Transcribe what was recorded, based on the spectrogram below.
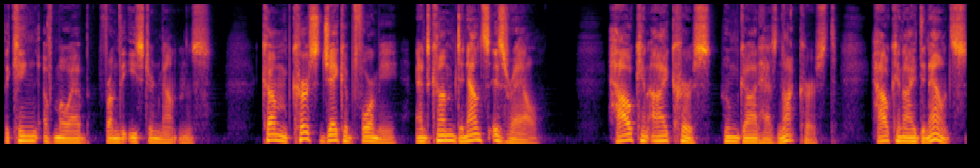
the king of Moab from the eastern mountains. Come, curse Jacob for me, and come, denounce Israel. How can I curse whom God has not cursed? How can I denounce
